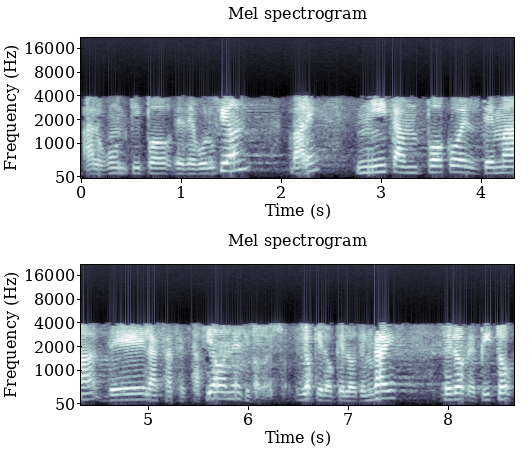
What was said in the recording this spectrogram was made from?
algún tipo de devolución, ¿vale? Ni tampoco el tema de las aceptaciones y todo eso. Yo quiero que lo tengáis, pero repito,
